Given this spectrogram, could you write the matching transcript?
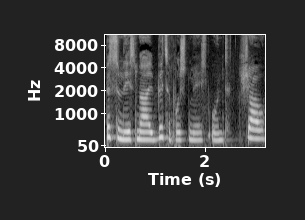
Bis zum nächsten Mal. Bitte pusht mich und ciao.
